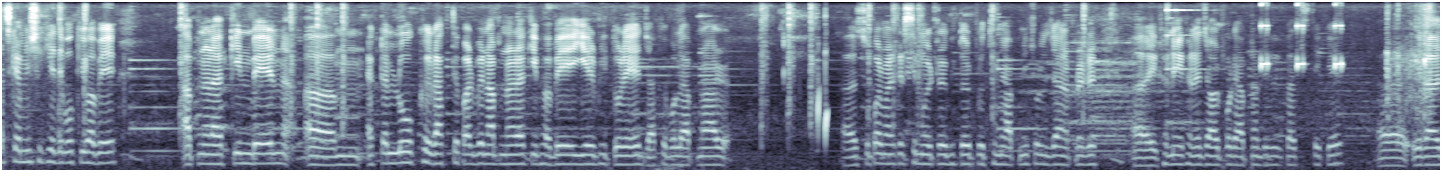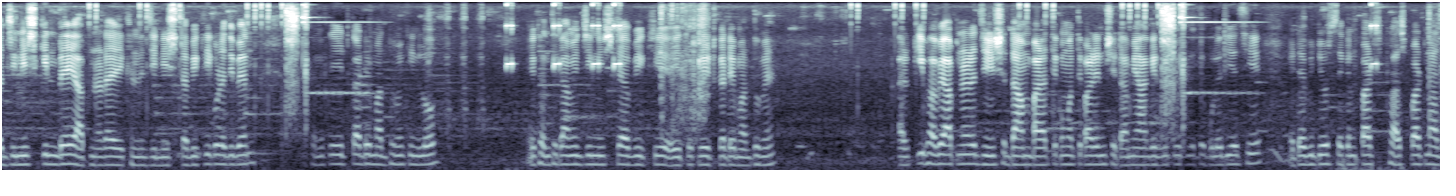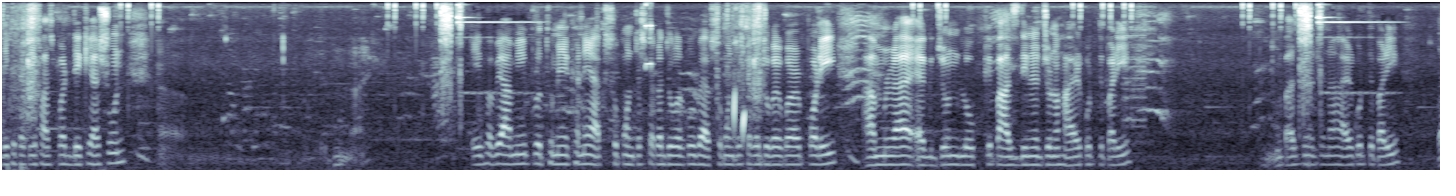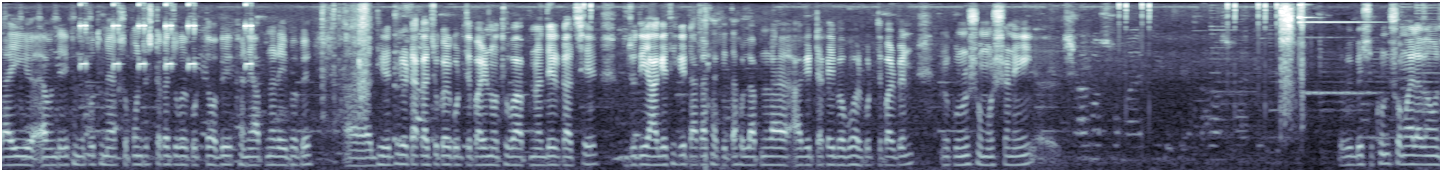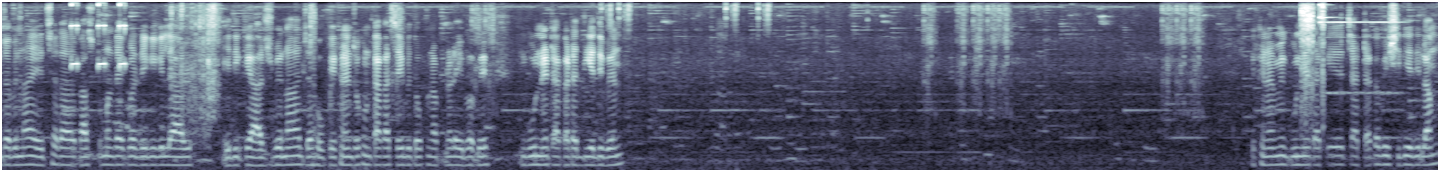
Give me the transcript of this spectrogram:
আজকে আমি শিখিয়ে দেবো কীভাবে আপনারা কিনবেন একটা লোক রাখতে পারবেন আপনারা কীভাবে ইয়ের ভিতরে, যাকে বলে আপনার সুপার মার্কেট সিমুলেটারের ভিতরে প্রথমে আপনি চলে যান আপনাদের এখানে এখানে যাওয়ার পরে আপনাদের কাছ থেকে এরা জিনিস কিনবে, আপনারা এখানে জিনিসটা বিক্রি করে দিবেন। এখানে ক্রেডিট কার্ডের মাধ্যমে কিনলো। এখান থেকে আমি জিনিসটা বিক্রি, এই তো ক্রেডিট কার্ডের মাধ্যমে। আর কীভাবে আপনারা জিনিসের দাম বাড়াতে কমাতে পারেন সেটা আমি আগের ভিডিওগুলোতে বলে দিয়েছি। এটা ভিডিওর সেকেন্ড পার্ট ফার্স্ট পার্ট না দেখে থাকলে ফার্স্ট পার্ট দেখে আসুন। এইভাবে আমি প্রথমে এখানে একশো পঞ্চাশ টাকা জোগাড় করব। একশো পঞ্চাশ টাকা জোগাড় করার পরেই আমরা একজন লোককে পাঁচ দিনের জন্য হায়ার করতে পারি। পাঁচ দিনের জন্য হায়ার করতে পারি। তাই আমাদের এখানে প্রথমে একশো পঞ্চাশ টাকা জোগাড় করতে হবে। এখানে আপনারা এইভাবে ধীরে ধীরে টাকা জোগাড় করতে পারেন অথবা আপনাদের কাছে যদি আগে থেকে টাকা থাকে তাহলে আপনারা আগের টাকাই ব্যবহার করতে পারবেন, কোনো সমস্যা নেই। তবে বেশিক্ষণ সময় লাগানো যাবে না। এছাড়া কাস্টমাররা একবার রেগে গেলে আর এদিকে আসবে না। যা হোক, এখানে যখন টাকা চাইবে তখন আপনারা এইভাবে গুনে টাকাটা দিয়ে দেবেন। এখানে আমি গুনে তাকে চার টাকা বেশি দিয়ে দিলাম।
